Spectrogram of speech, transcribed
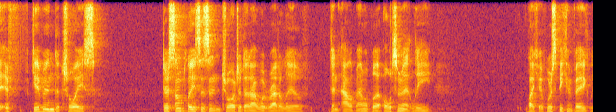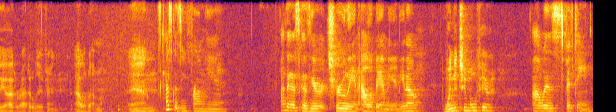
if given the choice, there's some places in Georgia that I would rather live than Alabama, but ultimately, like if we're speaking vaguely, I'd rather live in Alabama, and That's because you're from here. I think that's because you're truly an Alabamian, you know? when did you move here? I was 15.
